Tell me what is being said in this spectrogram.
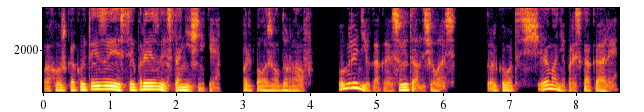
«Похоже, какое-то известие привезли станичники», — предположил Дурнов. «Погляди, какая суета началась. Только вот с чем они прискакали?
